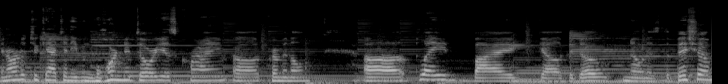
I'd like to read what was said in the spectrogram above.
in order to catch an even more notorious crime uh, criminal uh, played by Gal Gadot, known as the Bishop.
